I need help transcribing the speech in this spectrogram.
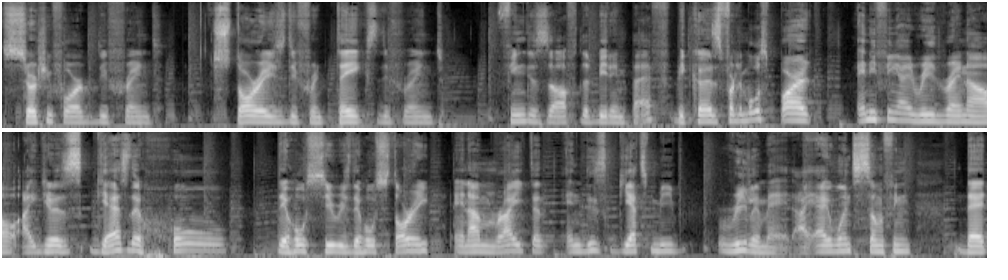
searching for different stories, different takes, different things of the beaten path because for the most part anything I read right now I just guess the whole the whole series, the whole story, and I'm right and, and this gets me really mad. I, I want something that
